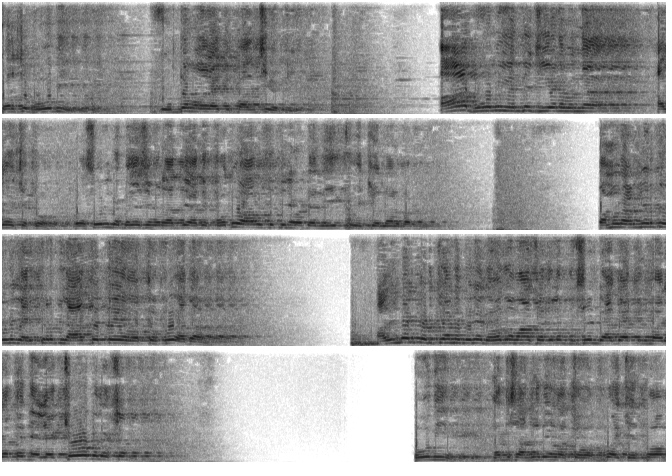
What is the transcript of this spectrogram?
കുറച്ച് ഭൂമി യുദ്ധം മുതലായിട്ട് പതിച്ചു കെട്ടി. ആ ഭൂമി എന്ത് ചെയ്യണമെന്ന് ആലോചിച്ചപ്പോൾ റസൂലിന്റെ ഉപദേശം അദ്ദേഹം അത് പൊതു ആവശ്യത്തിന് വേണ്ടി നീക്കി വെച്ചു എന്നാണ് പറയുന്നത് നമ്മൾ അറിഞ്ഞെടുത്തുള്ള ചരിത്രത്തിൽ ആദ്യത്തെ വക്കഫ് അതാണ്. അതിന്മേൽ പഠിച്ചാണ് പിന്നെ ലോകമാസകലും മുസ്ലിം രാജാക്കന്മാരൊക്കെ ലക്ഷോപലക്ഷം ഭൂമിയും മറ്റു സംഗതികളൊക്കെ വക്കുവായി ഇപ്പം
